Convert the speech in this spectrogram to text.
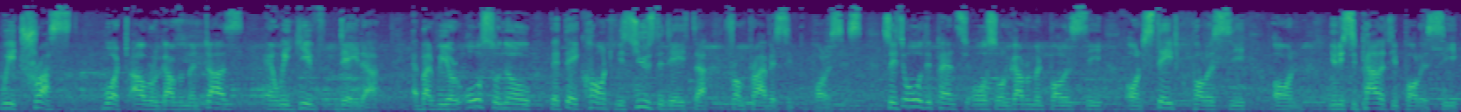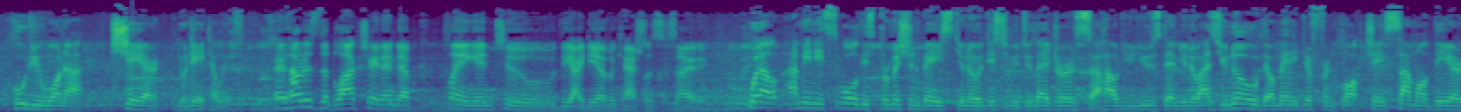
we trust what our government does and we give data but we also know that they can't misuse the data from privacy policies. So it all depends also on government policy, on state policy, on municipality policy, who do you want to share your data with. And how does the blockchain end up playing into the idea of a cashless society? Well, I mean, it's all these permission-based, you know, distributed ledgers. Uh, how do you use them? You know, as you know, there are many different blockchains. Some are there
